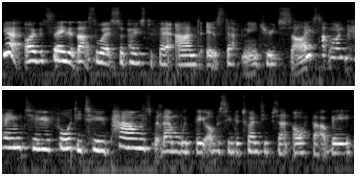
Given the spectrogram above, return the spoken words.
yeah I would say that that's the way it's supposed to fit and it's definitely true to size. That one came to £42 but then with the obviously the 20% off that'll be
